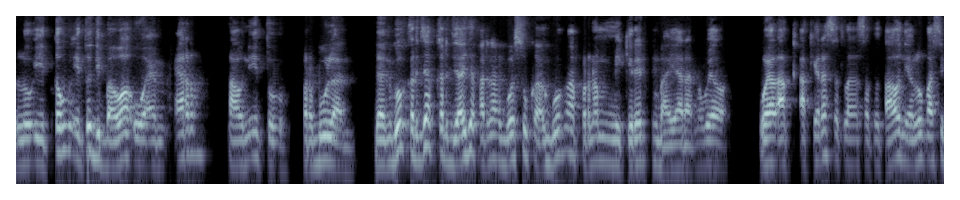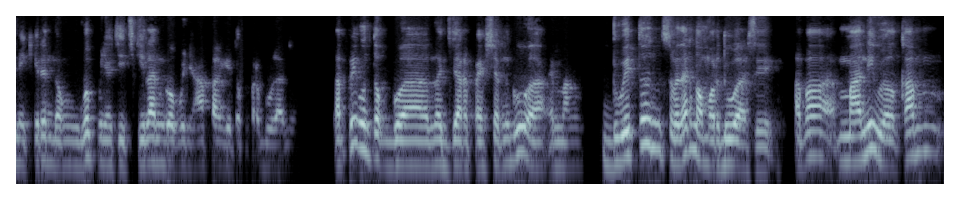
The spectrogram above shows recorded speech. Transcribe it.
Lu hitung itu di bawah UMR tahun itu per bulan. Dan gue kerja kerja aja karena gue suka. Gue nggak pernah mikirin bayaran. Well, well ak- akhirnya setelah satu tahun ya lu pasti mikirin dong. Gue punya cicilan, gue punya apa gitu per bulannya. Tapi untuk gue ngejar passion gue, emang duit tuh sebenarnya nomor dua sih. Apa money will come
